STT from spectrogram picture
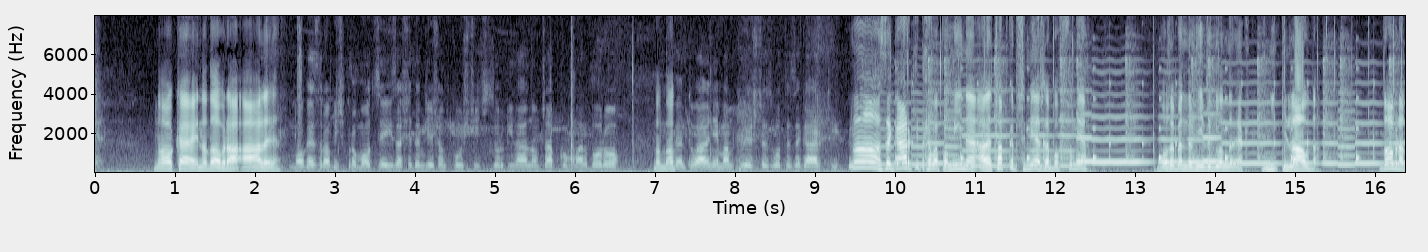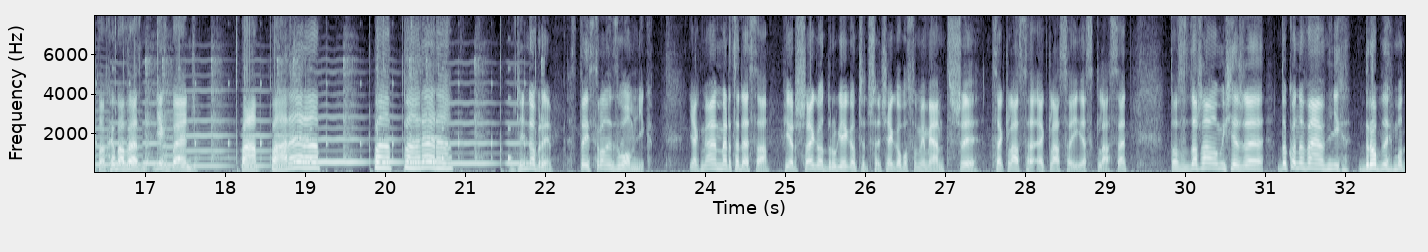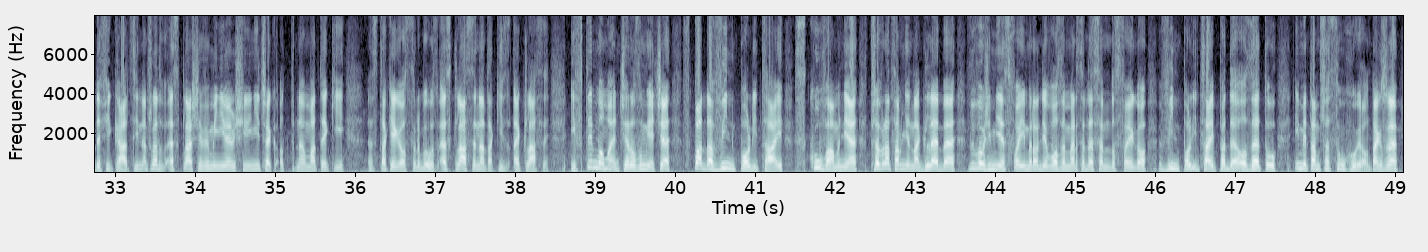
No okej, no dobra, ale Mogę zrobić promocję i za 70 puścić z oryginalną czapką Marlboro. no, no, Ewentualnie mam tu jeszcze złote zegarki. no zegarki to chyba pominę, ale czapkę przymierzę, bo w sumie może będę w niej wyglądał jak Niki Lauda. Dobra, to chyba wezmę, niech będzie. Pa, pararap, pa, pararap. Dzień dobry, z tej strony Złomnik. Jak miałem Mercedesa, pierwszego, drugiego czy trzeciego, bo w sumie miałem trzy, C-klasę, E-klasę i S-klasę, to zdarzało mi się, że dokonywałem w nich drobnych modyfikacji. Na przykład w S-klasie wymieniłem silniczek od pneumatyki z takiego, który był z S-klasy na taki z E-klasy. I w tym momencie, rozumiecie, wpada win policaj, skuwa mnie, przewraca mnie na glebę, wywozi mnie swoim radiowozem Mercedesem do swojego win policaj PDOZ-u i mnie tam przesłuchują. Także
